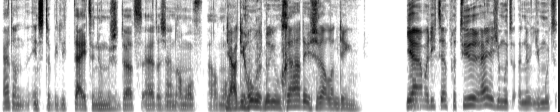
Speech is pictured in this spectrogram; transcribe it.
Hè, dan instabiliteiten noemen ze dat. Hè, dat zijn allemaal, allemaal Ja, die 100 miljoen graden is wel een ding. Ja, maar die temperatuur, hè, dus je, moet, je moet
